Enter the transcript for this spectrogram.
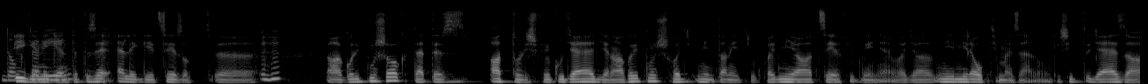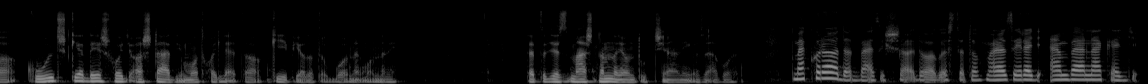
doktori... Igen, igen, tehát ez eléggé célzott ö, uh-huh. algoritmusok, tehát ez attól is függ ugye egy ilyen algoritmus, hogy mint tanítjuk, vagy mi a célfüggvénye, vagy a, mi, mire optimalizálunk. És itt ugye ez a kulcs kérdés, hogy a stádiumot hogy lehet a képi adatokból megmondani. Tehát, hogy ez más nem nagyon tud csinálni igazából. Mekkora adatbázissal dolgoztatok? Mert azért egy embernek egy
